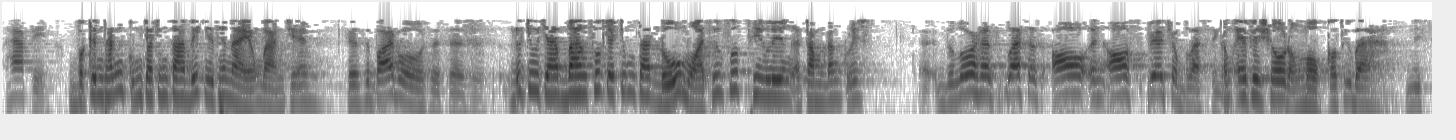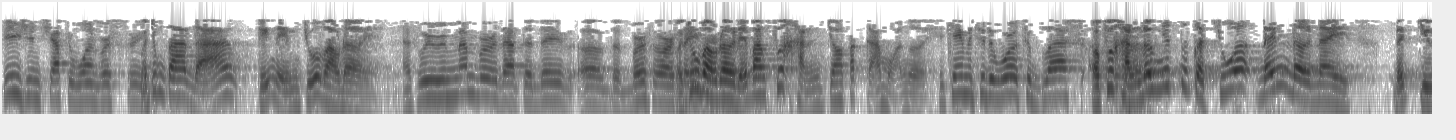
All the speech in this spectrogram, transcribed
happy. Và Kinh Thánh cũng cho chúng ta biết như thế này ông bà anh chị em. Because the Bible also says this. Đức Chúa Cha ban phước cho chúng ta đủ mọi thứ phước thiêng liêng ở trong Đấng Christ. Uh, The Lord has blessed us all in all spiritual blessings. Trong Ephesos đoạn 1 câu thứ 3. In Ephesians chapter 1 verse 3. Và chúng ta đã kỷ niệm Chúa vào đời. As we remember that the day of the birth of our Và Chúa vào đời để ban phước hạnh cho tất cả mọi người. He came into the world to bless Và phước hạnh lớn nhất tức là Chúa đến đời này để chịu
